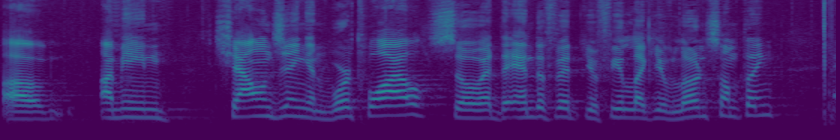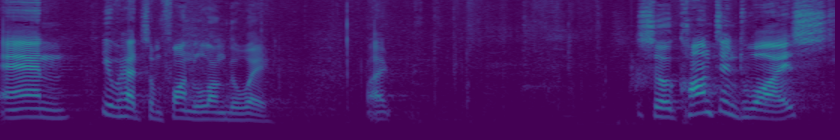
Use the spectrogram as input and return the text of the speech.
Uh, I mean challenging and worthwhile. So at the end of it, you feel like you've learned something and you've had some fun along the way. Right? So content-wise,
